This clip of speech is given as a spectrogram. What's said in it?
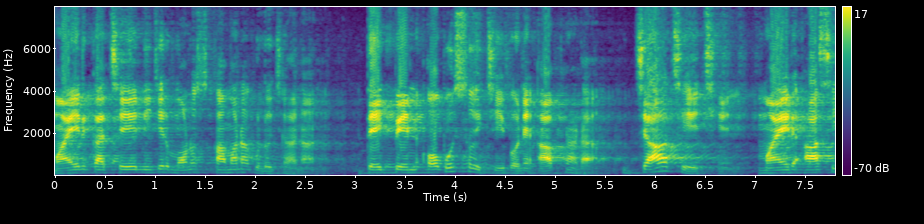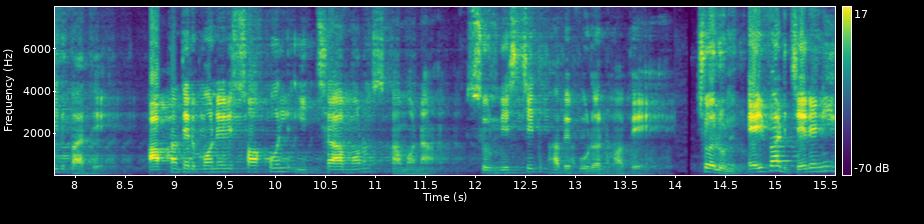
মায়ের কাছে নিজের মনস্কামনাগুলো জানান। দেখবেন অবশ্যই জীবনে আপনারা যা চেয়েছেন মায়ের আশীর্বাদে। আপনাদের মনের সকল ইচ্ছা, মনস্কামনা সুনিশ্চিতভাবে পূরণ হবে। চলুন, এইবার জেনে নিই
